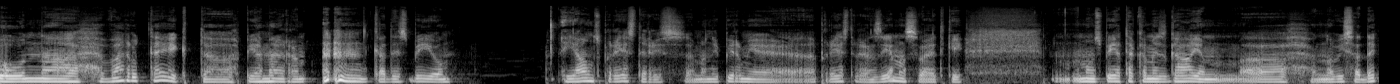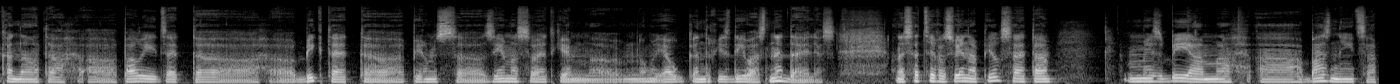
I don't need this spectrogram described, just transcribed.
Un uh, varu teikt, uh, piemēram, kad es biju jauns priesteris, mani pirmie priesteri Ziemassvētki, mums bija tā, ka mēs gājam uh, no visā dekanātā uh, palīdzēt uh, biktēt uh, pirms uh, Ziemassvētkiem uh, nu, jau gandrīz divās nedēļas. Un es atceros vienā pilsētā, mēs bijām uh, baznīcā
